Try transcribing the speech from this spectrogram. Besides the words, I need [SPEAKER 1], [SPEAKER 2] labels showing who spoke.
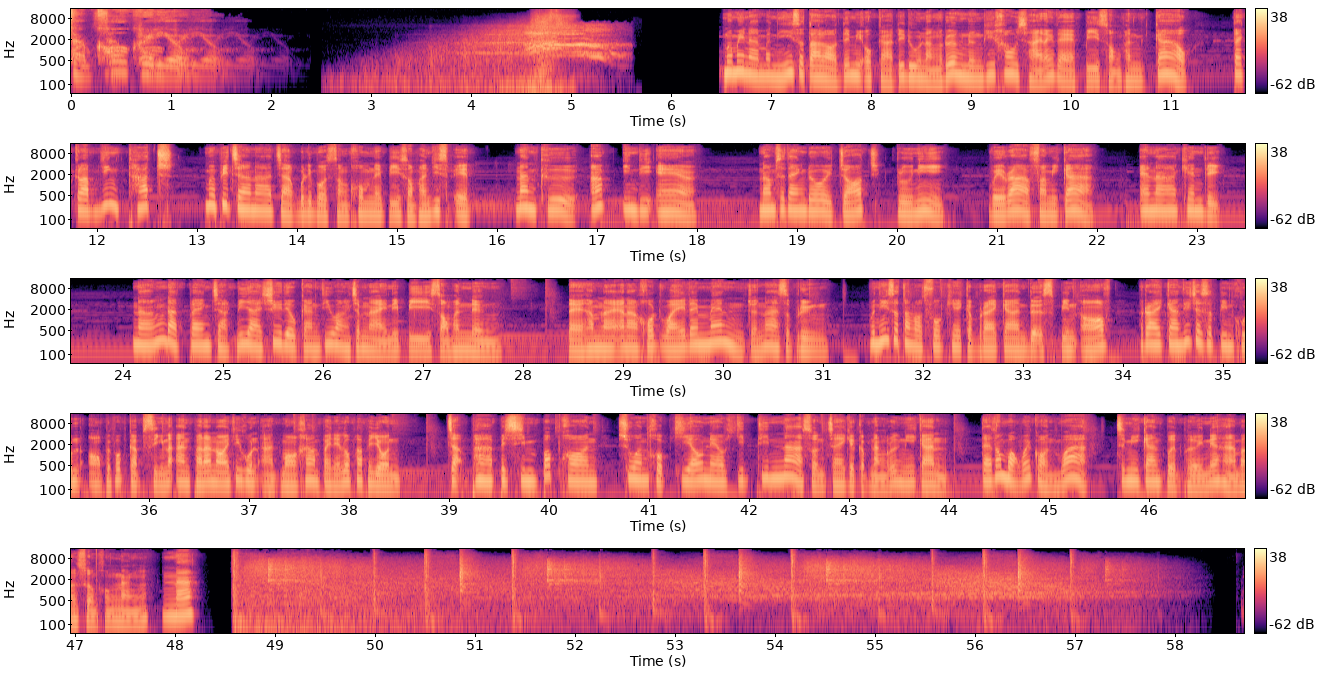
[SPEAKER 1] สามข้อครดิโอ
[SPEAKER 2] เมื่อไม่นานมานี้สตาร์ลอดได้มีโอกาสได้ดูหนังเรื่องหนึ่งที่เข้าฉายตั้งแต่ปี 2009 แต่กลับยิ่งทัชเมื่อพิจารณาจากบริบทสังคมในปี 2021 นั่นคือ Up in the Air นำแสดงโดยจอร์จกรูนีเวราฟามิก้าแอนนาเคนดริก หนังดัดแปลงจากนิยายชื่อเดียวกันที่วางจำหน่ายในปี 2001 แต่ทำนายอนาคตไว้ได้แม่นจนน่าสะพรึง วันนี้สตาร์ลอด 4K กับรายการ The Spin-off รายการที่จะสปินคุณออกไปพบกับสิ่งละอันพันละน้อยที่คุณอาจมองข้ามไปในโลกภาพยนตร์ จะพาไปชิมป๊อปคอร์นชวนขบเคี้ยวแนวคิดที่น่าสนใจเกี่ยวกับหนังเรื่องนี้กัน แต่ต้องบอกไว้ก่อนว่าจะมีการเปิดเผยเนื้อหาบางส่วนของหนังนะ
